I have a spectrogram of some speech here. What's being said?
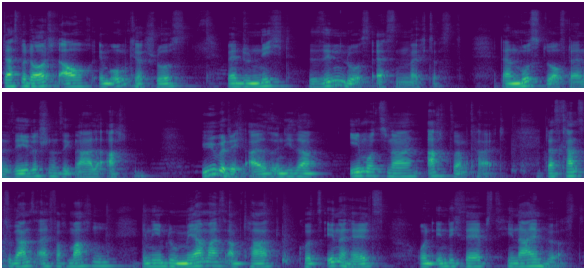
Das bedeutet auch im Umkehrschluss, wenn du nicht sinnlos essen möchtest, dann musst du auf deine seelischen Signale achten. Übe dich also in dieser emotionalen Achtsamkeit. Das kannst du ganz einfach machen, indem du mehrmals am Tag kurz innehältst und in dich selbst hineinhörst.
